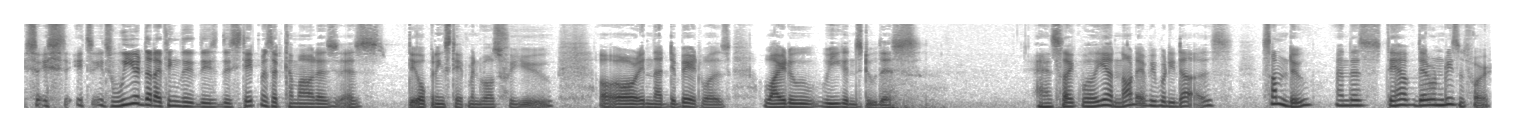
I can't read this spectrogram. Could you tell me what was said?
it's it's it's, it's weird that I think the, the the statements that come out as as the opening statement was for you, or, in that debate was why do vegans do this? And it's like, well, yeah, not everybody does. Some do, and there's they have their own reasons for it.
